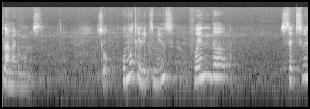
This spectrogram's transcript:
chlamydomonas. So homothallic means when the sexual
